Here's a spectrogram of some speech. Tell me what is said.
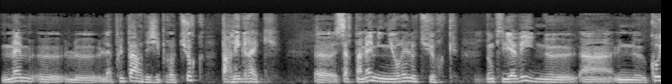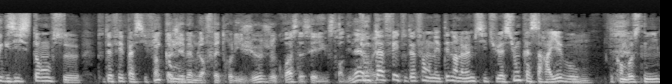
même la plupart des chypriotes turcs parlaient grec. certains même ignoraient le turc. Donc il y avait une, une coexistence tout à fait pacifique. j'ai même leur fête religieuse, je crois, c'est assez extraordinaire. Tout à fait, tout à fait. On était dans la même situation qu'à Sarajevo. Bosnie.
